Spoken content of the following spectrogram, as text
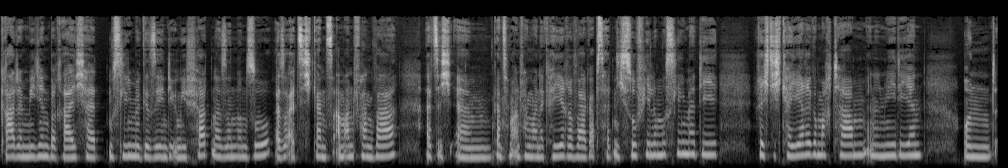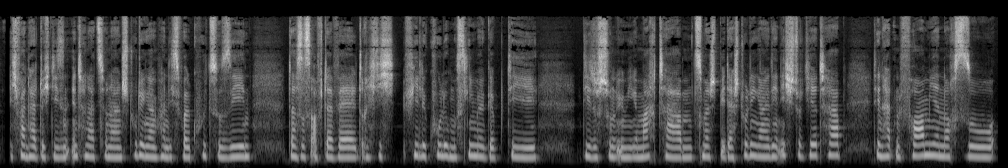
gerade im Medienbereich halt Muslime gesehen, die irgendwie Pförtner sind und so. Also als ich ganz am Anfang war, als ich ähm, ganz am Anfang meiner Karriere war, gab es halt nicht so viele Muslime, die richtig Karriere gemacht haben in den Medien. Und ich fand halt durch diesen internationalen Studiengang fand ich es voll cool zu sehen, dass es auf der Welt richtig viele coole Muslime gibt, die die das schon irgendwie gemacht haben. Zum Beispiel der Studiengang, den ich studiert habe, den hatten vor mir noch so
